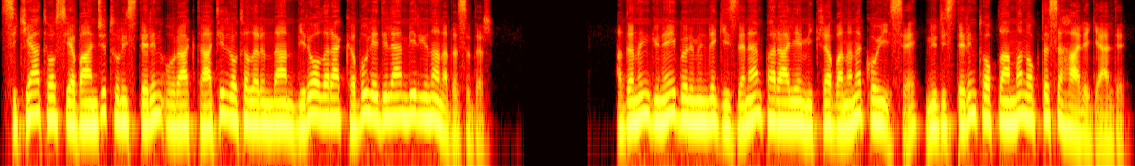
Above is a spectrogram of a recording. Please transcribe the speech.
Skiathos yabancı turistlerin uğrak tatil rotalarından biri olarak kabul edilen bir Yunan adasıdır. Adanın güney bölümünde gizlenen Paralya Mikrabanana koyu ise nüdistlerin toplanma noktası hale geldi.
